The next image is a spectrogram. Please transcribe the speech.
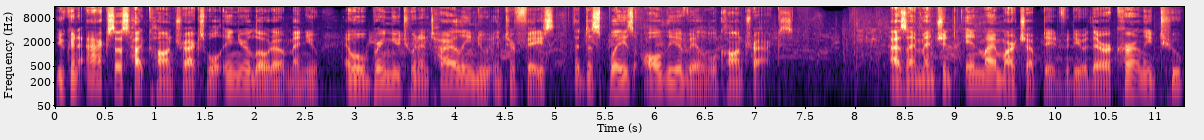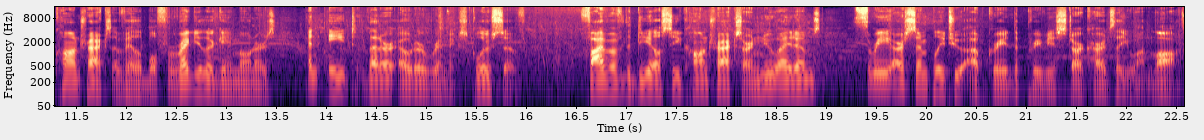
You can access Hutt contracts while in your loadout menu and will bring you to an entirely new interface that displays all the available contracts. As I mentioned in my March update video, there are currently two contracts available for regular game owners and eight that are Outer Rim exclusive. Five of the DLC contracts are new items, three are simply to upgrade the previous star cards that you unlock.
